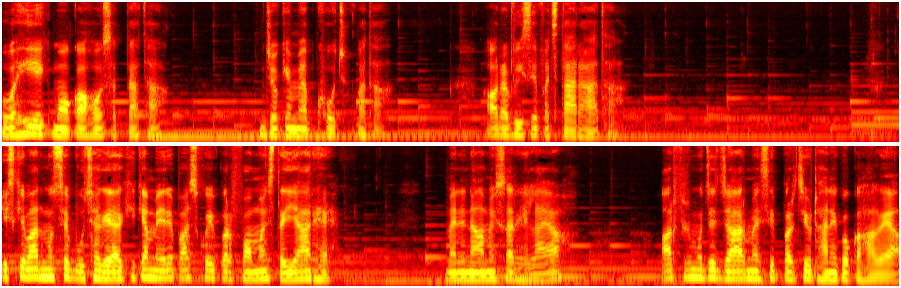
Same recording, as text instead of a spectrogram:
वही एक मौका हो सकता था, जो कि मैं अब खो चुका था और अभी से पछता रहा था। इसके बाद मुझसे पूछा गया कि क्या मेरे पास कोई परफॉर्मेंस तैयार है? मैंने नाम सर हिलाया और फिर मुझे जार में से पर्ची उठाने को कहा गया।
